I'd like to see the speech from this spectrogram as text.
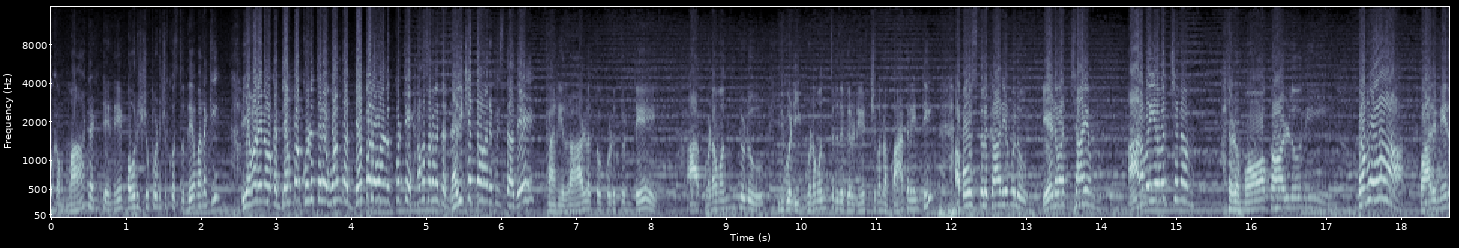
ఒక మాట అంటేనే పౌరుష పొడుచుకొస్తుంది. మనకి? ఎవరైనా ఒక దెబ్బ కొడితేనే వంద దెబ్బలు వాళ్ళని కొట్టి అవసరమైతే నరికెత్తాం అనిపిస్తుంది? కానీ రాళ్ళతో కొడుతుంటే ఆ గుణవంతుడు ఇదిగోటి ఈ గుణవంతుడి దగ్గర నేర్చుకున్న పాటలేంటి అపోస్తుల కార్యములు ఏడవ అధ్యాయం అరవై వచనం. అతడు మోకాళ్ళుని ప్రభువా వారి మీద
